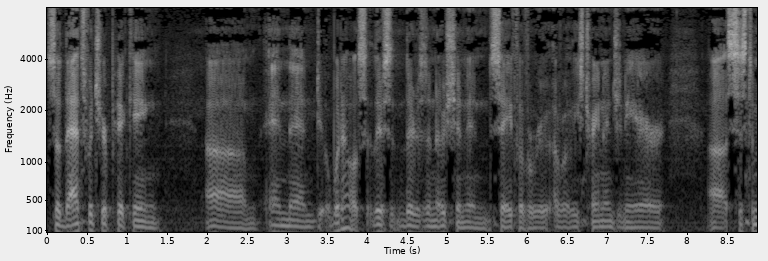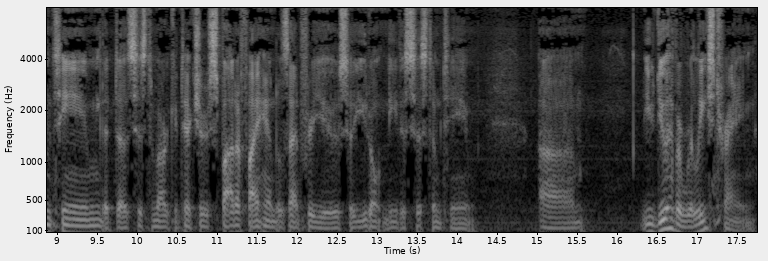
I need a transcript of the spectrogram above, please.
So that's what you're picking. Um, and then what else? There's there's a notion in safe of a, re- a release train engineer, uh, system team that does system architecture. Spotify handles that for you, so you don't need a system team. Um, you do have a release train.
